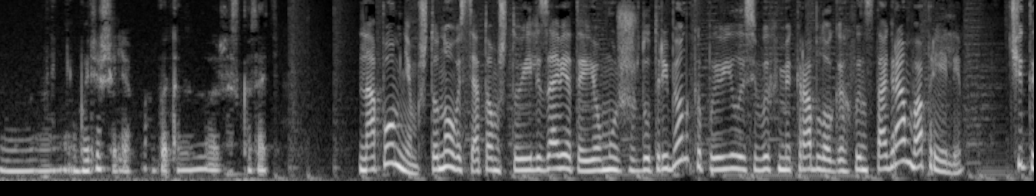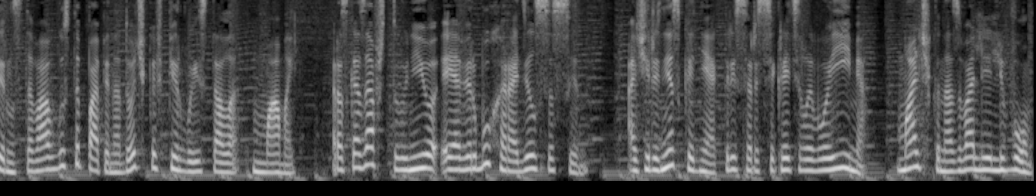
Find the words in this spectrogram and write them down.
мы решили об этом рассказать. Напомним, что новость о том, что Елизавета и ее муж ждут ребенка, появилась в их микроблогах в Инстаграм в апреле. 14 августа папина дочка впервые стала мамой, рассказав, что у нее и Авербуха родился сын. А через несколько дней актриса рассекретила его имя. Мальчика назвали Львом.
